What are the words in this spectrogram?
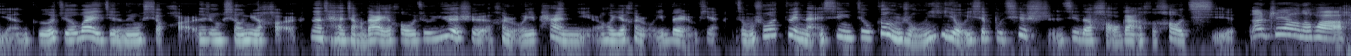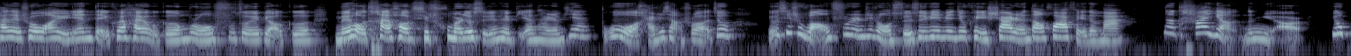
严、隔绝外界的那种小孩儿，那种小女孩儿。那她长大以后就越是很容易叛逆，然后也很容易被人骗。怎么说？对男性就更容易有一些不切实际的好感和好奇。那这样的话，还得说王语嫣得亏还有个慕容复作为表哥，没有太好奇，出门就随便被别的男人骗。不过我。还是想说啊，就尤其是王夫人这种随随便便就可以杀人当花肥的妈，那她养的女儿又不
